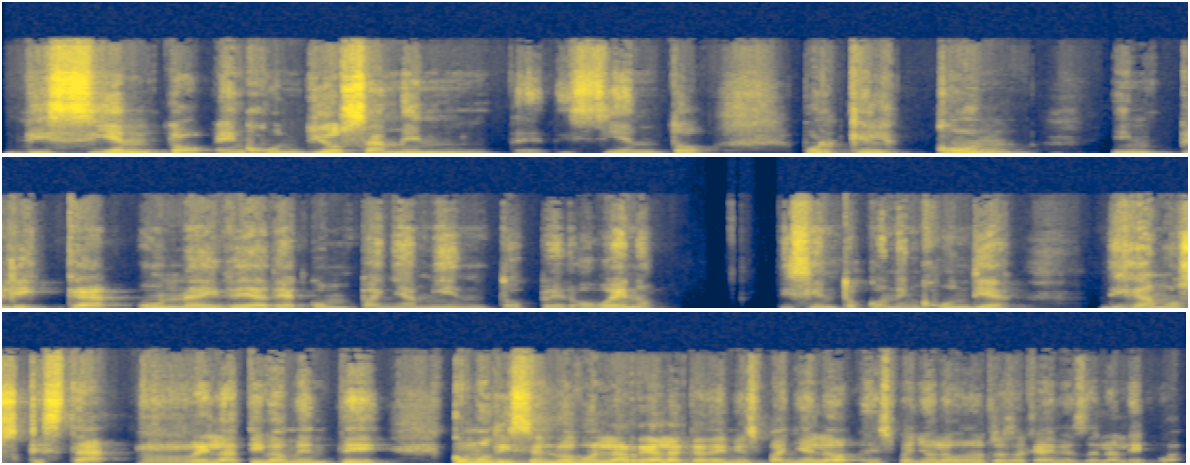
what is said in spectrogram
diciendo enjundiosamente, diciendo, porque el con implica una idea de acompañamiento, pero bueno, diciendo con enjundia, digamos que está relativamente, como dicen luego en la Real Academia Española, Española o en otras academias de la lengua,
